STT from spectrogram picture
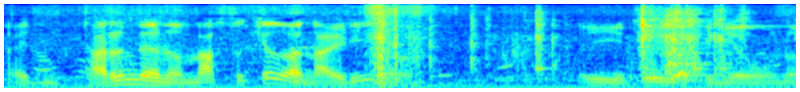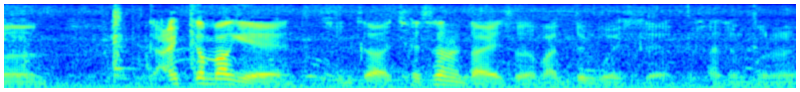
하여튼 다른 데는 막 습격가 난리예요. 이 저희 같은 경우는 깔끔하게 진짜 최선을 다해서 만들고 있어요. 자전거를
